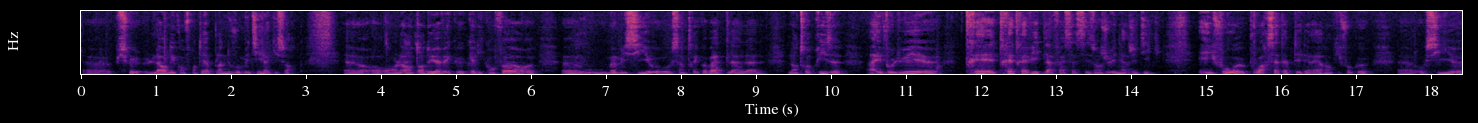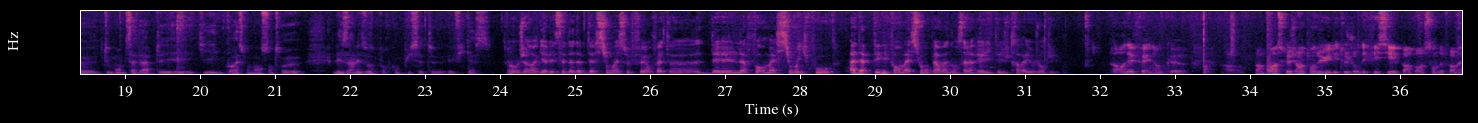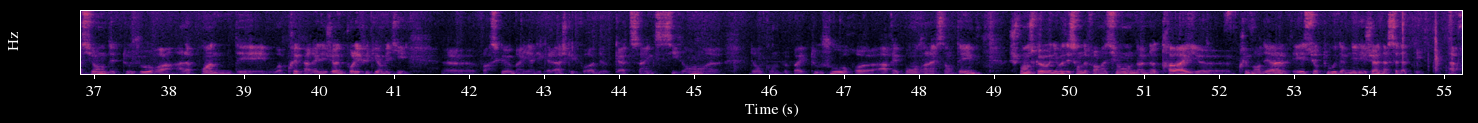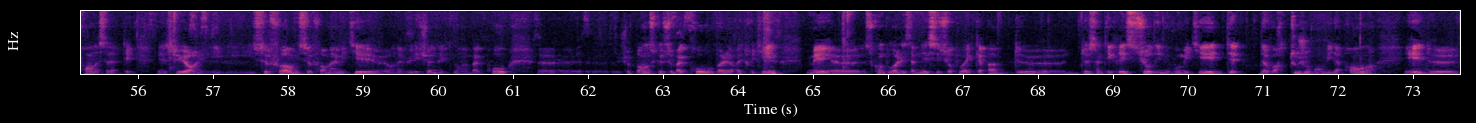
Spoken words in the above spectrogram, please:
euh, puisque là on est confronté à plein de nouveaux métiers là, qui sortent. on, l'a entendu avec Caliconfort ou même ici au, sein de Trécobat, l'entreprise a évolué très très très vite là, face à ces enjeux énergétiques et il faut pouvoir s'adapter derrière. Donc il faut que aussi euh, tout le monde s'adapte et, qu'il y ait une correspondance entre les uns et les autres pour qu'on puisse être efficace. Alors, Gérard Gallet, cette adaptation, elle se fait en fait euh, dès la formation. Il faut adapter les formations en permanence à la réalité du travail aujourd'hui? En effet, donc, par rapport à ce que j'ai entendu, il est toujours difficile par rapport au centre de formation d'être toujours à, la pointe des, ou à préparer les jeunes pour les futurs métiers. Parce qu'il ben, y a un décalage quelquefois de 4, 5, 6 ans. Donc on ne peut pas être toujours euh, à répondre à l'instant T. Je pense qu'au niveau des centres de formation, notre travail euh, primordial est surtout d'amener les jeunes à s'adapter, apprendre à s'adapter. Bien sûr, ils, se forment, ils se forment à un métier. Euh, on a vu les jeunes qui ont un bac pro. je pense que ce bac pro va leur être utile, mais ce qu'on doit les amener, c'est surtout à être capable de, de s'intégrer sur des nouveaux métiers, d'avoir toujours envie d'apprendre et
